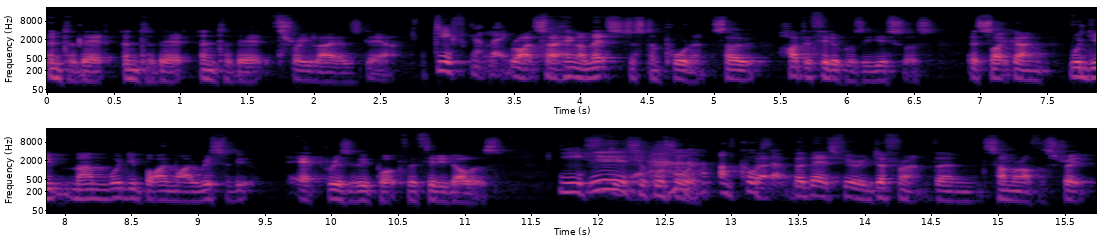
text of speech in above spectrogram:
into that, into that, into that, three layers down. Definitely. Right. So hang on, that's just important. So hypotheticals are useless. It's like going, would you, mum, would you buy my recipe app recipe book for thirty dollars? Yes. Yes, dear. of course of course. But, but that's very different than someone off the street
